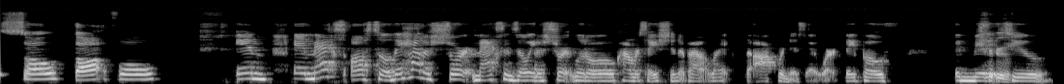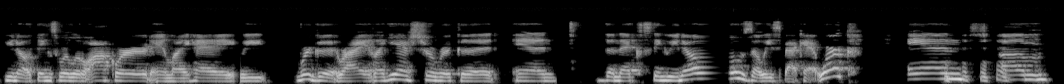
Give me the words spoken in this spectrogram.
is so thoughtful. And and Max also they had a short Max and Zoe had a short little conversation about like the awkwardness at work. They both admitted True. to, you know, things were a little awkward and like, hey, we we're good, right? Like, yeah, sure, we're good. And the next thing we know, Zoe's back at work and um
